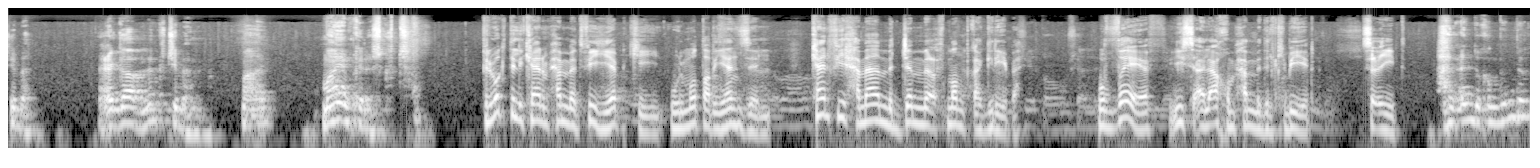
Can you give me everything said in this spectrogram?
جيبه عقاب لك جيبه منه. ما ما يمكن أسكت. في الوقت اللي كان محمد فيه يبكي والمطر ينزل كان في حمام متجمع في منطقة قريبة. والضيف يسأل أخو محمد الكبير سعيد هل عندكم بندق؟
